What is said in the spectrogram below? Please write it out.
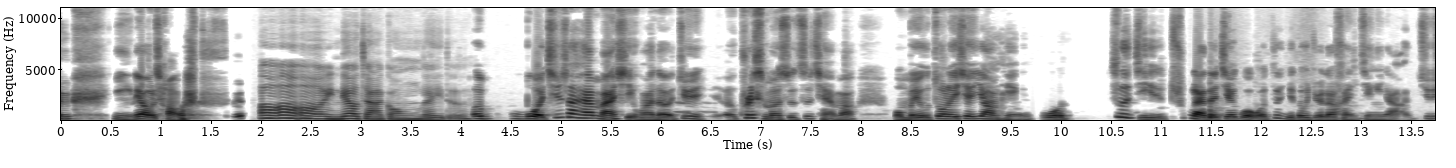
饮料厂。嗯嗯嗯，饮料加工类的。呃，我其实还蛮喜欢的。就呃 Christmas 之前嘛，我们有做了一些样品，我自己出来的结果，我自己都觉得很惊讶，就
